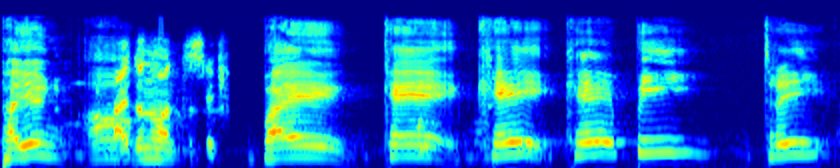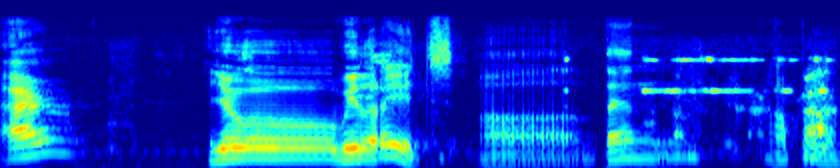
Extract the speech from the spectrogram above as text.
Buying uh, I don't want to say. by K K three R you will reach uh, ten apa?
